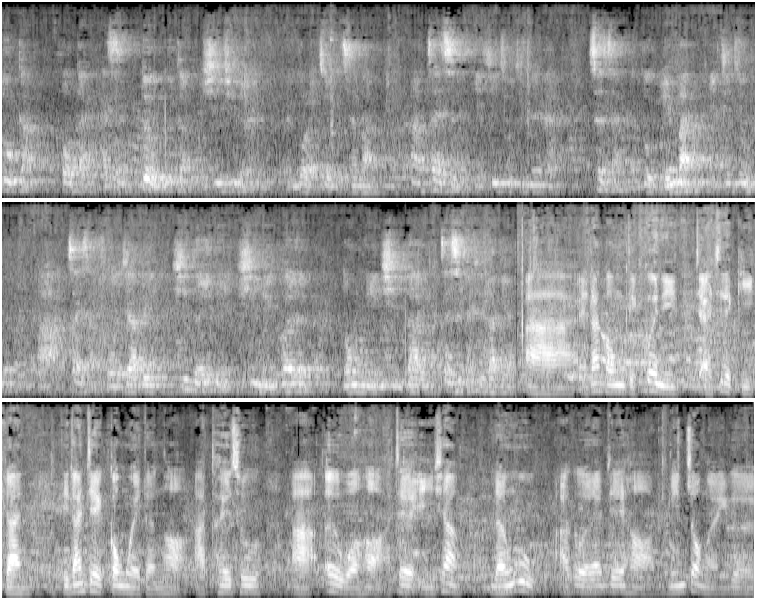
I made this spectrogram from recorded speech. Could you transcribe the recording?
鹿港后代还是对鹿港有兴趣的人，能够来做一个参观。那在此也庆祝今天的策展能够圆满，也庆祝啊在场所有嘉宾，新的一年新年快乐，龙年行大运，再次感谢大家。啊，诶当讲在过年呃这个期间，在咱这个公会堂哈啊推出啊二我哈这个影像人物啊，各位咱这哈民众的一个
